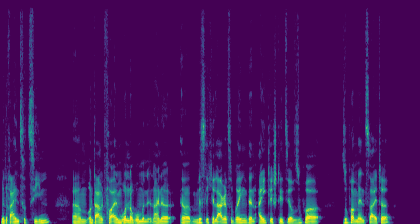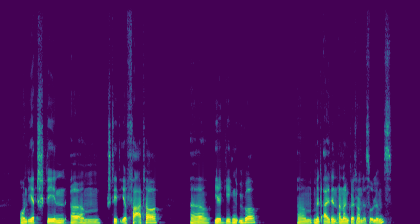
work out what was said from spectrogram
mit reinzuziehen ähm, und damit vor allem Wonder Woman in eine äh, missliche Lage zu bringen, denn eigentlich steht sie auf Super, Supermans Seite und jetzt stehen, ähm, steht ihr Vater äh, ihr gegenüber ähm, mit all den anderen Göttern des Olymps.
